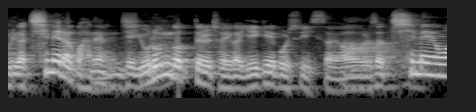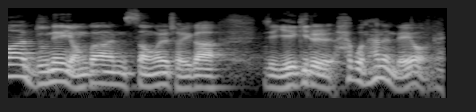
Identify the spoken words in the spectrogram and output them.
우리가 네. 치매라고 하는 네, 이제. 이런 것들 저희가 얘기해 볼 수 있어요. 아, 그래서 치매와 눈의 연관성을 저희가 이제 얘기를 하곤 하는데요. 네.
